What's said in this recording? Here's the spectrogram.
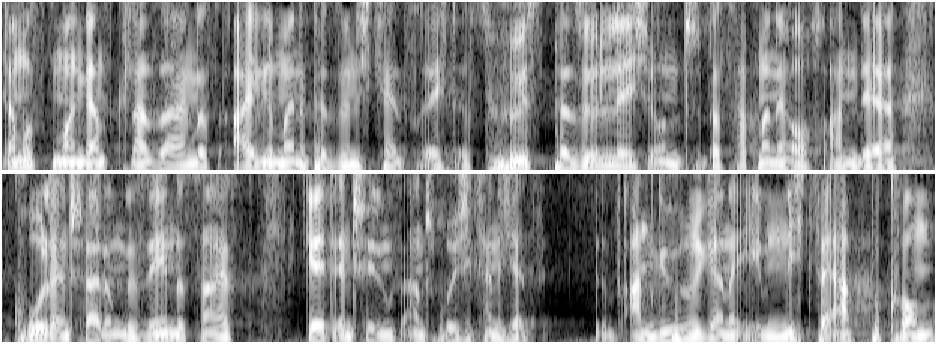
Da muss man ganz klar sagen, das allgemeine Persönlichkeitsrecht ist höchst persönlich und das hat man ja auch an der Kohlentscheidung gesehen. Das heißt, Geldentschädigungsansprüche kann ich als Angehörige eben nicht vererbt bekommen.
